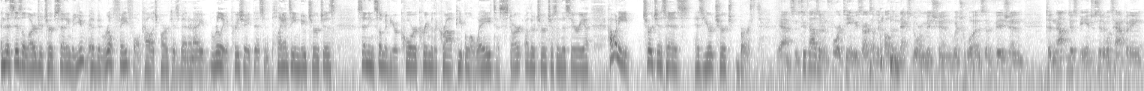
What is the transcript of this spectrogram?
And this is a larger church setting, but you have been real faithful. College Park has been, and I really appreciate this in planting new churches, sending some of your core cream of the crop people away to start other churches in this area. How many churches has has your church birthed? Yeah, since 2014, we started something called the Next Door Mission, which was a vision to not just be interested in what's happening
